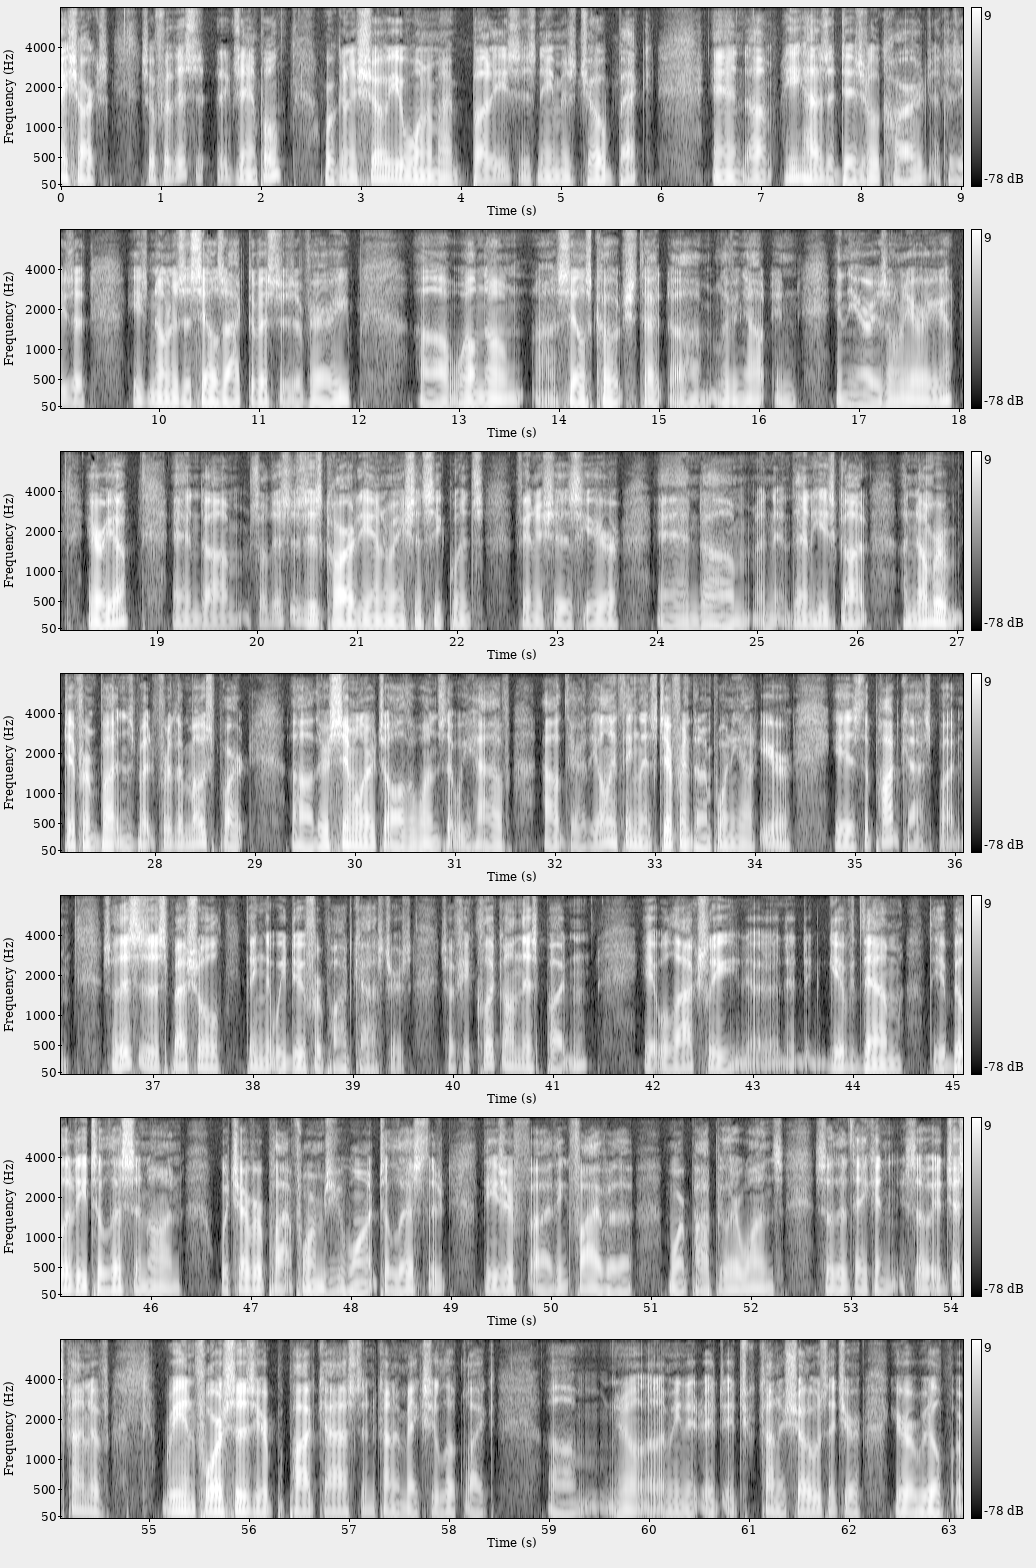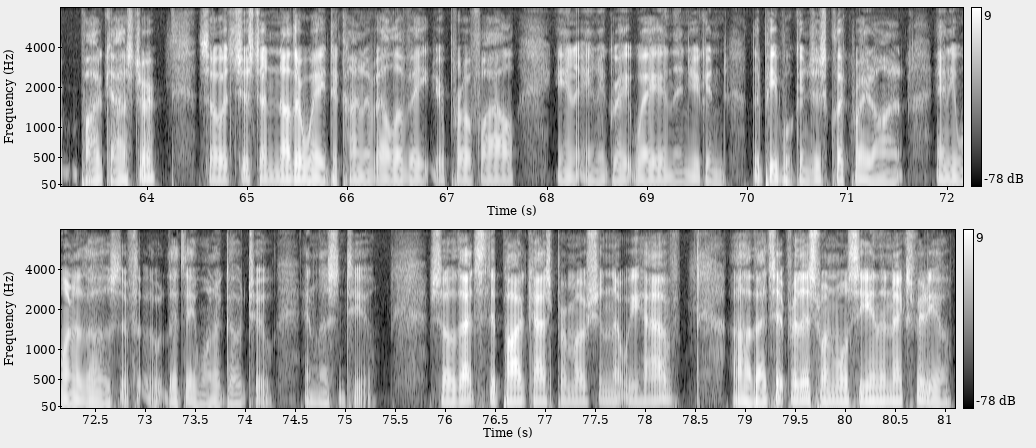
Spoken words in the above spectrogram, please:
Hey, Sharks. So, for this example, we're going to show you one of my buddies. His name is Joe Beck, and um, he has a digital card because he's a he's known as a sales activist. He's a very uh, well-known uh, sales coach that um, living out in in the Arizona area area, and um, so this is his card. The animation sequence finishes here, and um, and then he's got a number of different buttons, but for the most part, uh, they're similar to all the ones that we have out there. The only thing that's different that I'm pointing out here is the podcast button. So this is a special thing that we do for podcasters. So if you click on this button it will actually uh, give them the ability to listen on whichever platforms you want to list. These are, I think, five of the more popular ones, so that they can. So it just kind of reinforces your podcast and kind of makes you look like um, you know, I mean, it, it, it kind of shows that you're you're a real podcaster. So it's just another way to kind of elevate your profile in in a great way, and then you can the people can just click right on it, any one of those if, that they want to go to and listen to you. So that's the podcast promotion that we have. Uh, that's it for this one. We'll see you in the next video.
